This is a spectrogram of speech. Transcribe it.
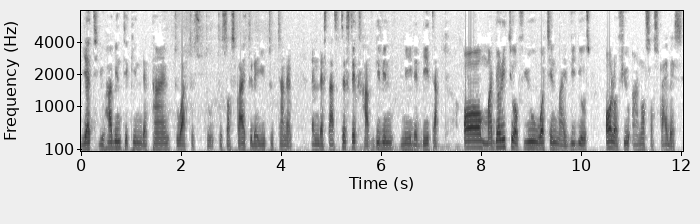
yet you haven't taken the time to, uh, to, to, to subscribe to the YouTube channel. And the statistics have given me the data. All majority of you watching my videos, all of you are not subscribers,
